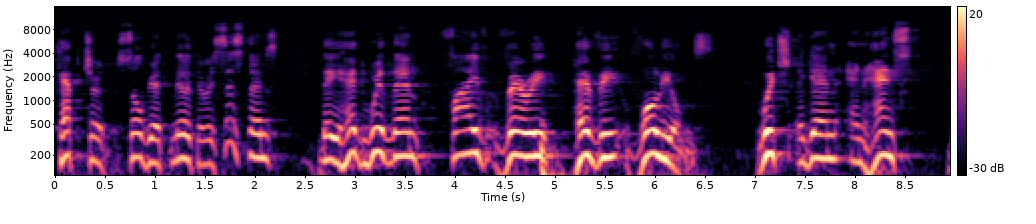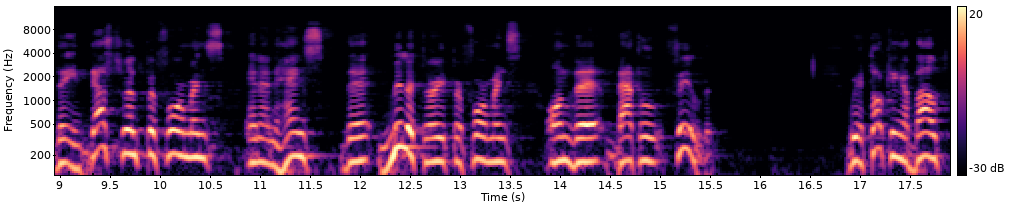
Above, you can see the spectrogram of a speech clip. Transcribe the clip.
captured Soviet military systems, they had with them five very heavy volumes, which again enhanced the industrial performance and enhance the military performance on the battlefield. We're talking about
